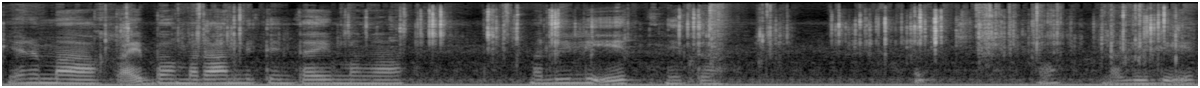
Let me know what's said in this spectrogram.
Yan ang mga kaiba. Marami din tayong mga maliliit nito. Oh, maliliit.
